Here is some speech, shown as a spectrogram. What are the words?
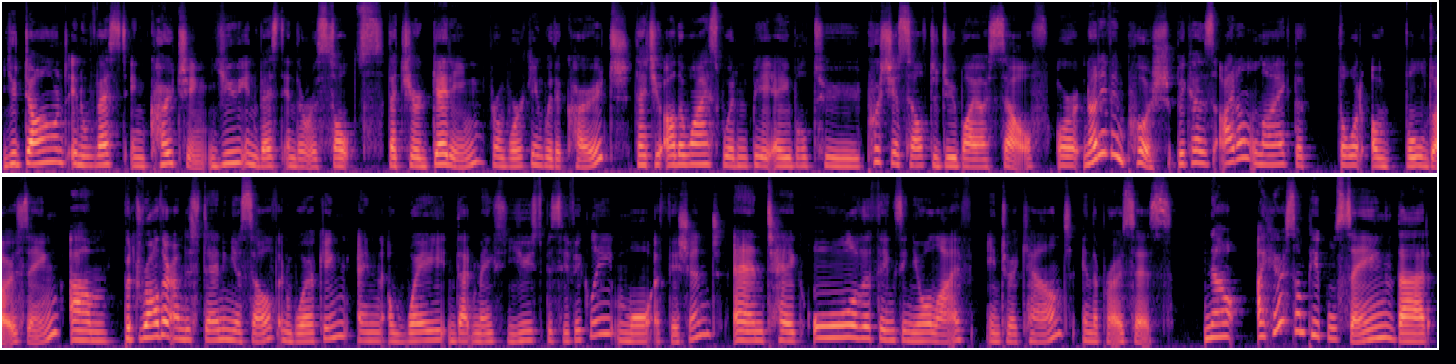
You don't invest in coaching, you invest in the results that you're getting from working with a coach that you otherwise wouldn't be able to push yourself to do by yourself, or not even push, because I don't like the thought of bulldozing, um, but rather understanding yourself and working in a way that makes you specifically more efficient and take all of the things in your life into account in the process. Now, I hear some people saying that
